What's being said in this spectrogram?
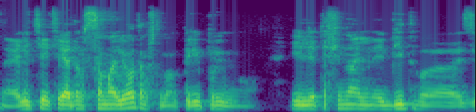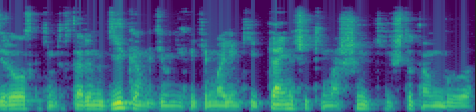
Э, лететь рядом с самолетом, чтобы он перепрыгнул. Или это финальная битва Зеро с каким-то вторым гиком, где у них эти маленькие танчики, машинки, что там было.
